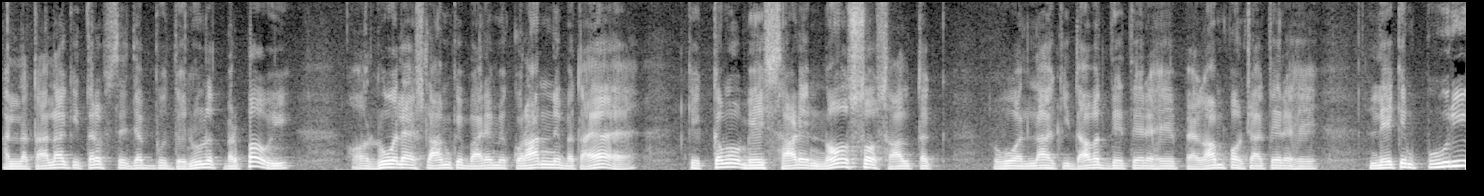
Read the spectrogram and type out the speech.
اللہ تعالیٰ کی طرف سے جب وہ دنونت برپا ہوئی اور نو علیہ السلام کے بارے میں قرآن نے بتایا ہے کہ کم و بیش ساڑھے نو سو سال تک وہ اللہ کی دعوت دیتے رہے، پیغام پہنچاتے رہے۔ لیکن پوری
